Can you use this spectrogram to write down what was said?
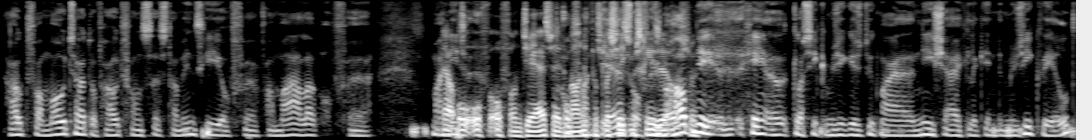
Houdt van Mozart of houdt van Stravinsky of uh, van Mahler of, uh, maar ja, niet, of, of van jazz, helemaal niet van klassiek misschien zelfs. Niet, geen, klassieke muziek is natuurlijk maar een niche eigenlijk in de muziekwereld.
